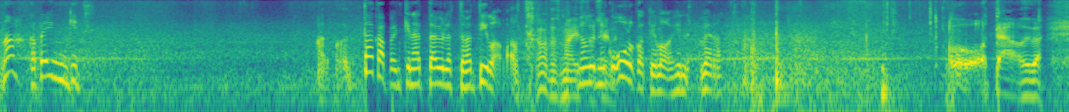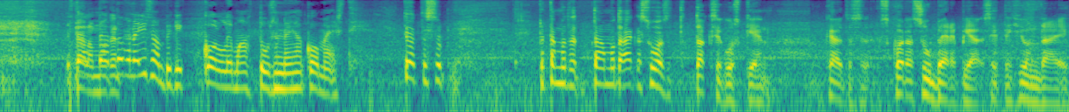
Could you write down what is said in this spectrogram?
nahkapenkit. Takapenkki näyttää yllättävän tilavalta. Ootas, mä no, niin kuin ulkotiloihin verrattuna. Oo, tää on hyvä. Täällä on muuten... isompikin kolli mahtuu sinne ihan komeasti. Joo, tässä... Tätä on tää on muuten aika suosittu taksikuskien käytössä. Skoda Superb ja sitten Hyundai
